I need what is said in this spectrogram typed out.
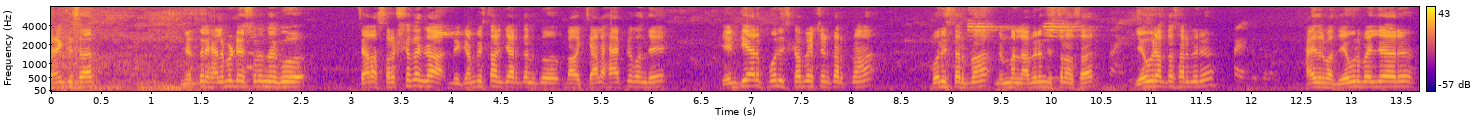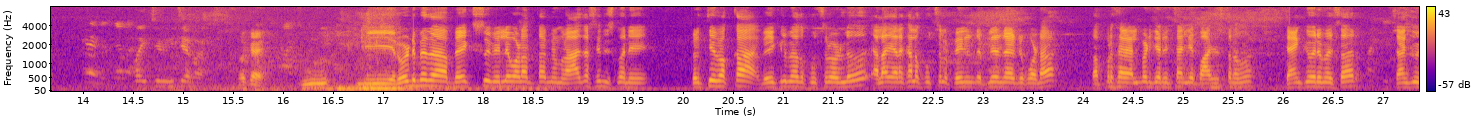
థ్యాంక్ యూ సార్ మీ ఇద్దరు హెల్మెట్ వేసుకున్నందుకు చాలా సురక్షితంగా మీ గమ్యస్థానం చేరుతానికి మాకు చాలా హ్యాపీగా ఉంది. ఎన్టీఆర్ పోలీస్ కమిషనర్ తరఫున పోలీస్ తరఫున మిమ్మల్ని అభినందిస్తున్నాం సార్ ఏ ఊరు వెళ్తారు సార్ మీరు? హైదరాబాద్. ఏ ఊరు బయలుదేరారు? ఓకే. ఈ రోడ్డు మీద బైక్స్ వెళ్ళేవాడంతా మిమ్మల్ని ఆదర్శం తీసుకొని ప్రతి ఒక్క వెహికల్ మీద కూర్చున్న వాళ్ళు ఎలా వెనకాల కూర్చున్న ప్లేన్ ప్లేన్ రైడర్ కూడా తప్పనిసరి హెల్మెట్ ధరించాలని చెప్పి ఆశిస్తున్నాము. Thank you very much sir thank you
